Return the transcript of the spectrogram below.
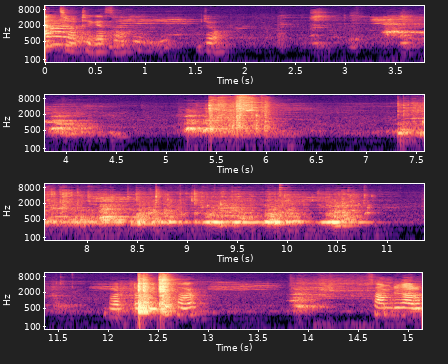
আচ্ছা ঠিক আছে। যাও। সামরিন আরও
